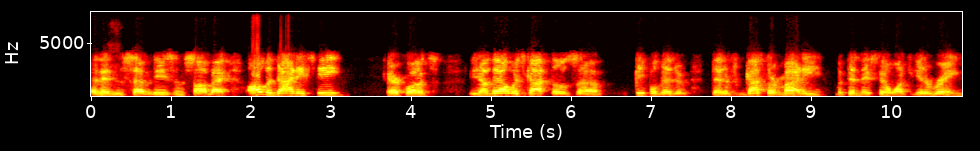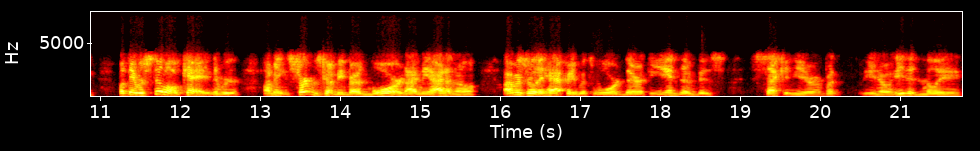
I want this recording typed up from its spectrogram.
And then in the '70s and Staubach, all the dynasty, air quotes, you know, they always got those uh, people that have that have got their money, but then they still want to get a ring but they were still okay. They were, I mean, Sherman's going to be better than Ward. I mean, I don't know. I was really happy with Ward there at the end of his second year, but you know, he didn't really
